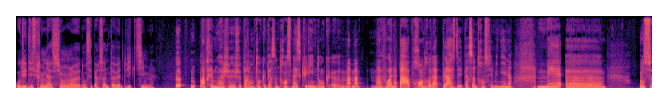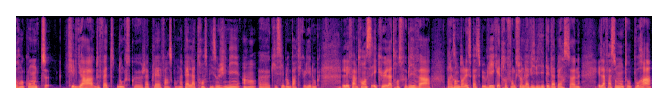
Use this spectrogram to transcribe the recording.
ou des discriminations dont ces personnes peuvent être victimes? Euh, après, moi, je, parle en tant que personne transmasculine, donc euh, ma, voix n'a pas à prendre la place des personnes transféminines, mais euh, on se rend compte qu'il y a de fait donc ce que j'appelais, enfin ce qu'on appelle la transmisogynie, hein, euh, qui cible en particulier donc les femmes trans, et que la transphobie va, par exemple, dans l'espace public, être fonction de la visibilité de la personne et de la façon dont on pourra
